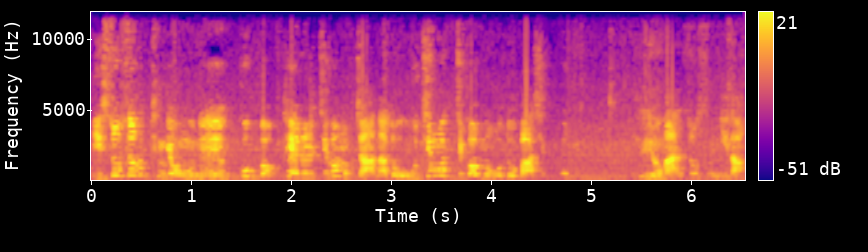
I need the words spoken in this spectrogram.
이 소스 같은 경우는 꼭 먹태를 찍어 먹지 않아도 오징어 찍어 먹어도 맛있고 유용한 소스입니다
